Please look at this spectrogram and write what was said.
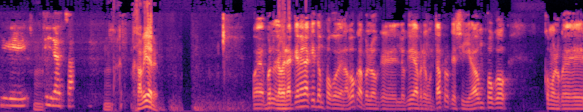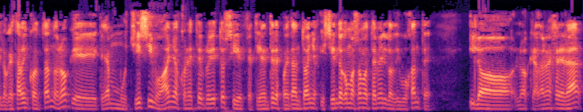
Y, mm. y ya está. Javier. Pues, bueno, la verdad que me la quita un poco de la boca por lo que lo que iba a preguntar, porque si lleva un poco como lo que lo que estabais contando, ¿no? Que, que ya muchísimos años con este proyecto, si efectivamente después de tantos años, y siendo como somos también los dibujantes y los, los creadores en general,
